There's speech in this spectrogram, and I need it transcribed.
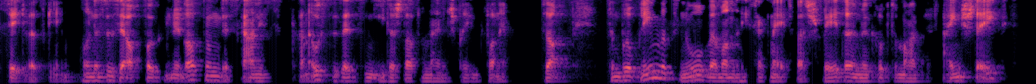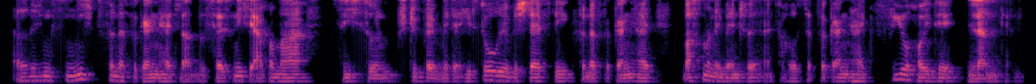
seitwärts gehen. Und das ist ja auch vollkommen in Ordnung, da ist gar nichts dran auszusetzen, jeder startet mal entsprechend vorne. So, zum Problem wird's nur, wenn man, ich sag mal, etwas später in den Kryptomarkt einsteigt, allerdings nicht von der Vergangenheit lernt. Das heißt nicht einfach mal sich so ein Stück weit mit der Historie beschäftigt, von der Vergangenheit, was man eventuell einfach aus der Vergangenheit für heute lernen kann.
